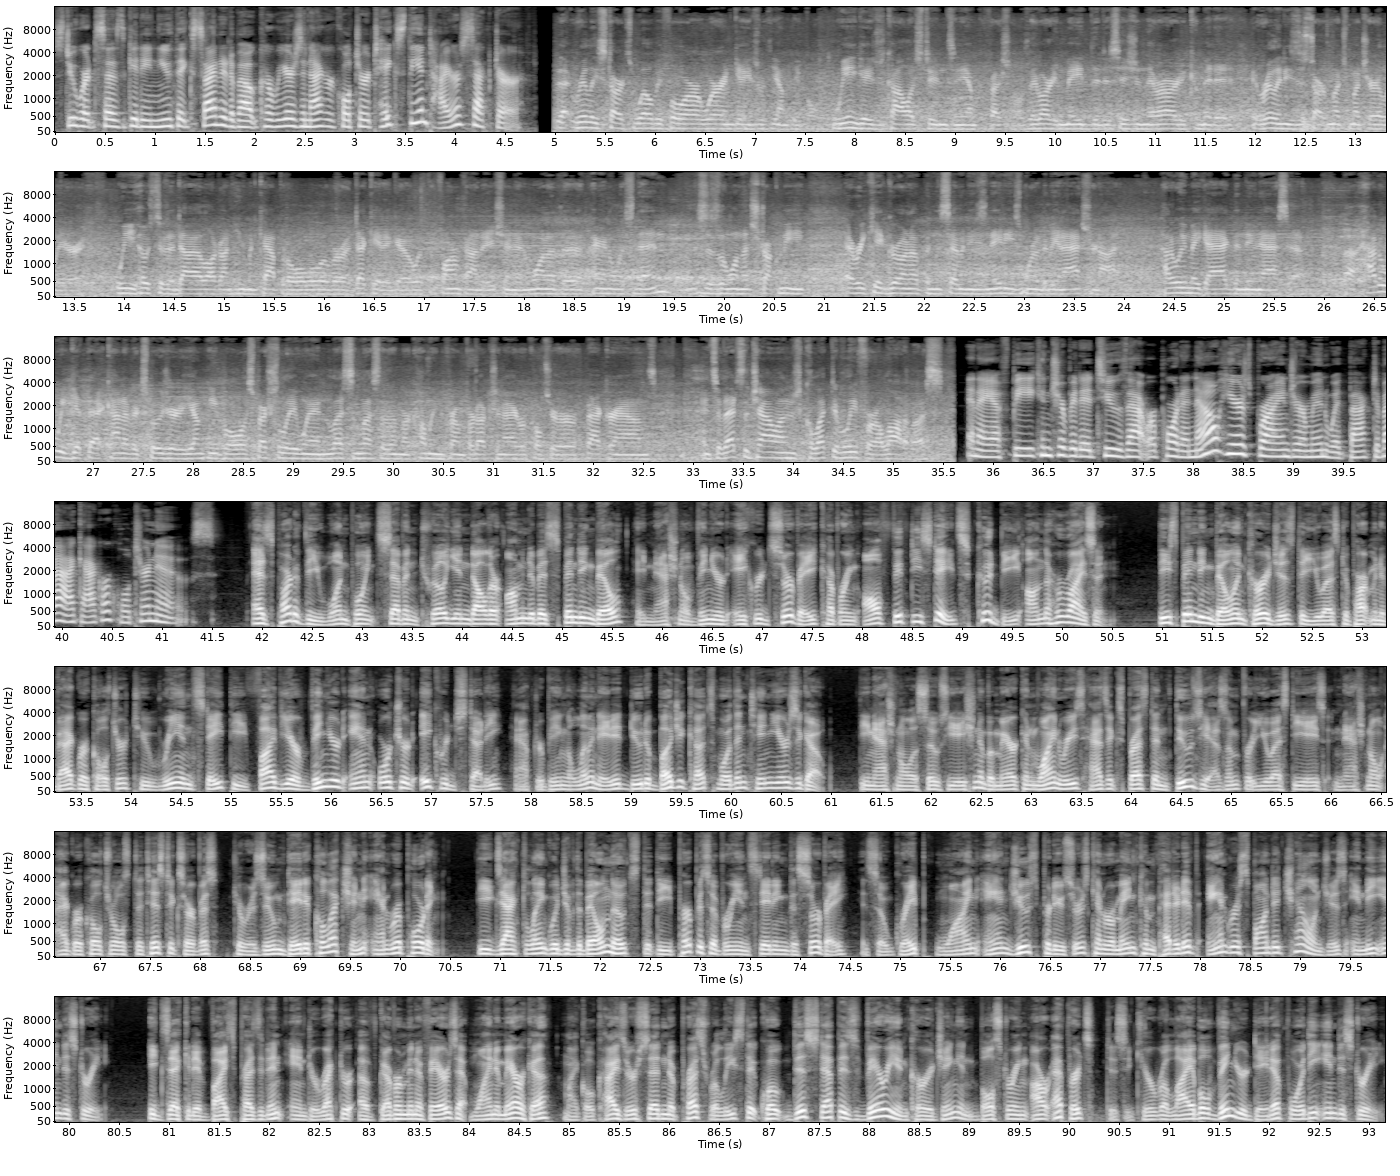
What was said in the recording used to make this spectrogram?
Stewart says getting youth excited about careers in agriculture takes the entire sector. That really starts well before we're engaged with young people. We engage with college students and young professionals. They've already made the decision, they're already committed. It really needs to start much, much earlier. We hosted a dialogue on human capital over a decade ago with the Farm Foundation, and one of the panelists then, this is the one that struck me, every kid growing up in the 70s and 80s wanted to be an astronaut. How do we make ag the new NASA? Uh, how do we get that kind of exposure to young people, especially when less and less of them are coming from production agriculture backgrounds? And so that's the challenge collectively for a lot of us. NAFB contributed to that report, and now here's Brian German with back to back agriculture news. As part of the $1.7 trillion omnibus spending bill, a national vineyard acreage survey covering all 50 states could be on the horizon. The spending bill encourages the U.S. Department of Agriculture to reinstate the five year vineyard and orchard acreage study after being eliminated due to budget cuts more than 10 years ago. The National Association of American Wineries has expressed enthusiasm for USDA's National Agricultural Statistics Service to resume data collection and reporting. The exact language of the bill notes that the purpose of reinstating the survey is so grape, wine, and juice producers can remain competitive and respond to challenges in the industry. Executive Vice President and Director of Government Affairs at Wine America, Michael Kaiser, said in a press release that, quote, this step is very encouraging in bolstering our efforts to secure reliable vineyard data for the industry.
